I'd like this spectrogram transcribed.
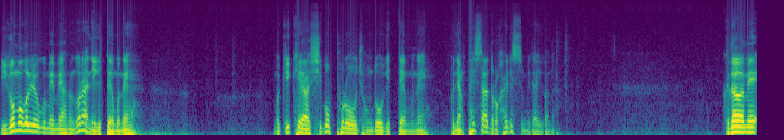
이거 먹으려고 매매하는 건 아니기 때문에 뭐 끼케야 15% 정도이기 때문에 그냥 패스하도록 하겠습니다. 이거는 그 다음에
